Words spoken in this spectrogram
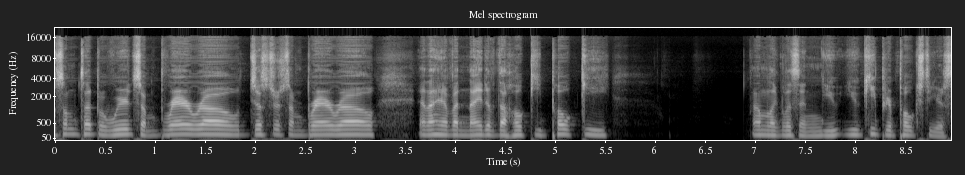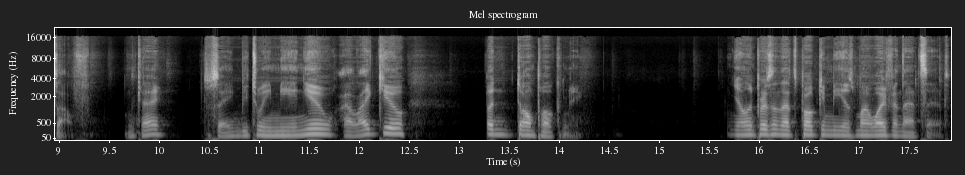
some type of weird sombrero, just a sombrero, and I have a Knight of the Hokey Pokey. I'm like, listen, you you keep your pokes to yourself, okay? Just saying, between me and you, I like you, but don't poke me. The only person that's poking me is my wife, and that's it.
